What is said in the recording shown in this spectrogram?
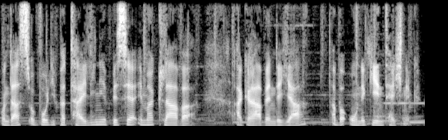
Und das, obwohl die Parteilinie bisher immer klar war. Agrarwende ja, aber ohne Gentechnik.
